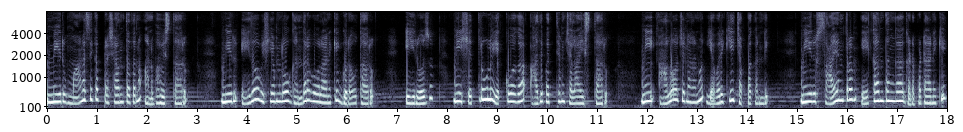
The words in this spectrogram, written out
మీరు మానసిక ప్రశాంతతను అనుభవిస్తారు. మీరు ఏదో విషయంలో గందరగోళానికి గురవుతారు. ఈరోజు మీ శత్రువులు ఎక్కువగా ఆధిపత్యం చెలాయిస్తారు. మీ ఆలోచనలను ఎవరికీ చెప్పకండి. మీరు సాయంత్రం ఏకాంతంగా గడపటానికి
